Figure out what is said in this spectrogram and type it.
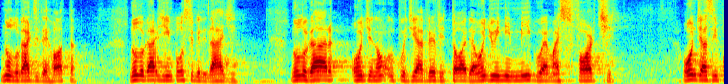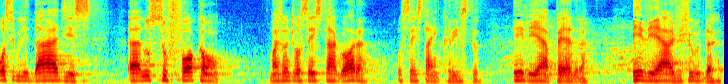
num lugar de derrota, num lugar de impossibilidade, num lugar onde não podia haver vitória, onde o inimigo é mais forte, onde as impossibilidades uh, nos sufocam. Mas onde você está agora? Você está em Cristo. Ele é a pedra, Ele é a ajuda,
